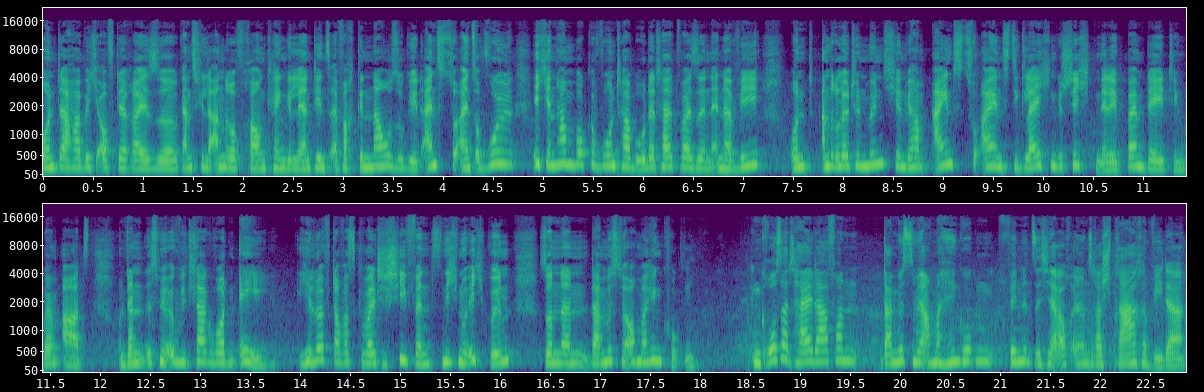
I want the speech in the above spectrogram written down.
und da habe ich auf der Reise ganz viele andere Frauen kennengelernt, denen es einfach genauso geht. Eins zu eins, obwohl ich in Hamburg gewohnt habe oder teilweise in NRW und andere Leute in München. Wir haben eins zu eins die gleichen Geschichten erlebt beim Dating, beim Arzt. Und dann ist mir irgendwie klar geworden, ey, hier läuft auch was gewaltig schief, wenn es nicht nur ich bin, sondern da müssen wir auch mal hingucken. Ein großer Teil davon, da müssen wir auch mal hingucken, findet sich ja auch in unserer Sprache wieder.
